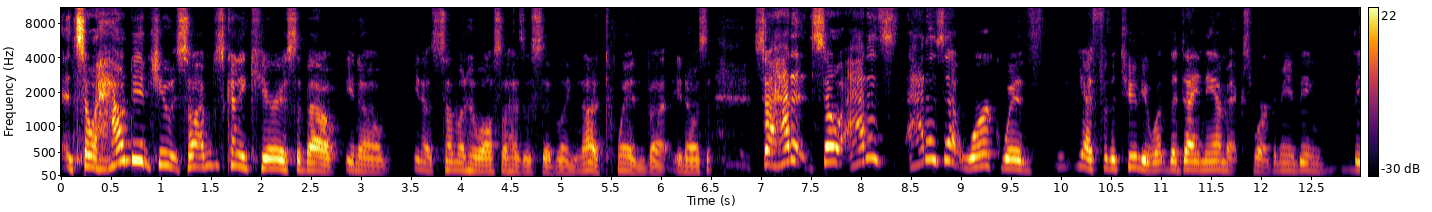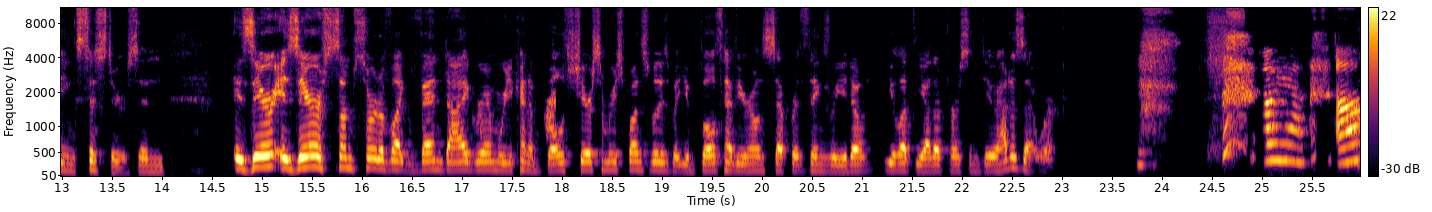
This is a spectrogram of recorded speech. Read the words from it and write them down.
And so, how did you? So, I'm just kind of curious about you know you know someone who also has a sibling not a twin but you know so, so how did so how does how does that work with yeah for the two of you what the dynamics work i mean being being sisters and is there is there some sort of like venn diagram where you kind of both share some responsibilities but you both have your own separate things where you don't you let the other person do how does that work oh yeah um,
